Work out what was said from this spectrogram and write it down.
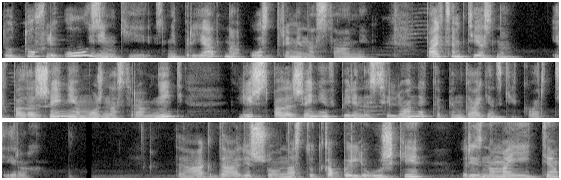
то туфли узенькие, с неприятно острыми носами. Пальцем тесно. Их положение можно сравнить лишь с положением в перенаселенных копенгагенских квартирах. Так, далі що? У нас тут капелюшки різноманіття.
